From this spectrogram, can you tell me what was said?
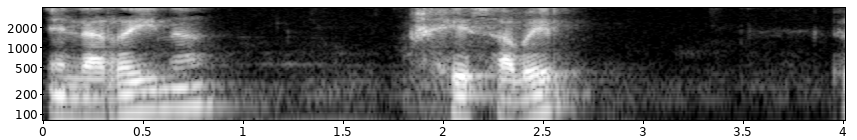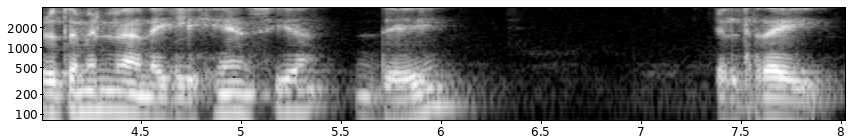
En la reina Jezabel, pero también la negligencia de el rey,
